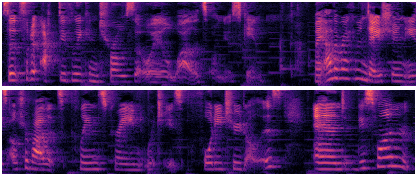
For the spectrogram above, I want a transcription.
So it sort of actively controls the oil while it's on your skin. My other recommendation is Ultra Violette's Clean Screen, which is $42. And this one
